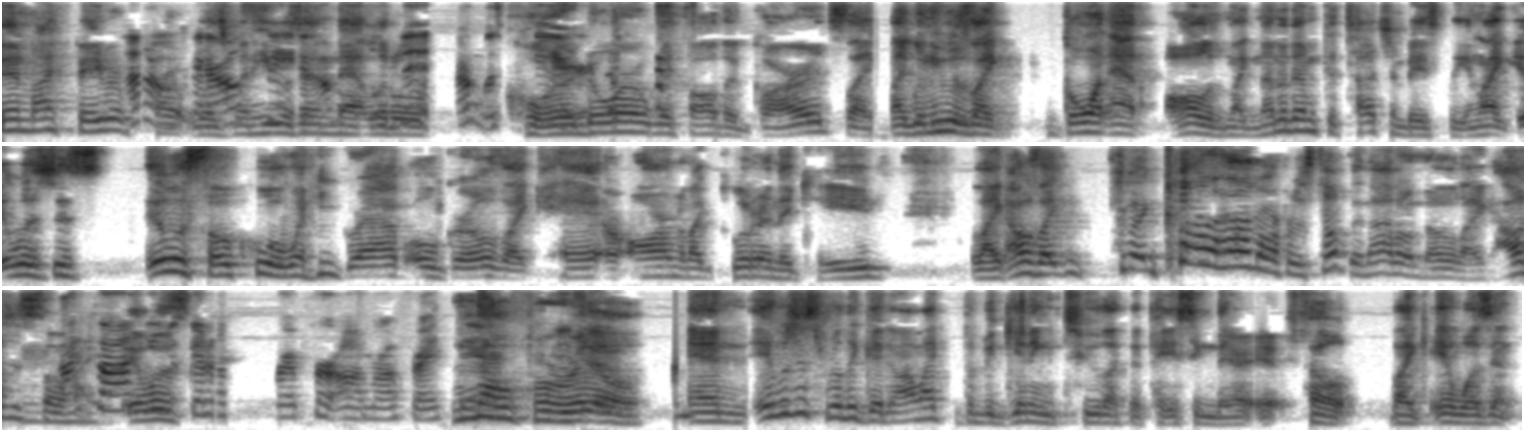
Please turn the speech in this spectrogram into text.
then my favorite part was when he was in that little bit- I was scared. corridor with all the guards like like when he was like going at all of them like none of them could touch him basically. And like it was just it was so cool when he grabbed old girl's like head or arm and like put her in the cage. Like i was like like cut her arm off or something. I don't know. Like i was just so I hyped. thought it he was, was gonna rip her arm off right there. no for real. And it was just really good. And i like the beginning too like the pacing there. It felt like it wasn't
